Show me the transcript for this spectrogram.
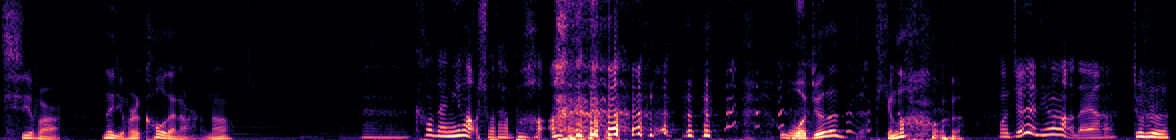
七分，那几分扣在哪儿了呢？嗯扣在你老说它不好，我觉得挺好的，我觉得挺好的呀，就是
